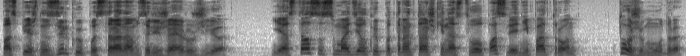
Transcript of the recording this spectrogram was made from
Поспешно зыркаю по сторонам, заряжая ружье. Я остался самоделкой патронташки на ствол последний патрон. тоже мудро.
